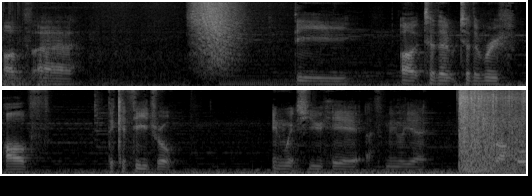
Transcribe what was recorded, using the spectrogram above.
of uh, the uh, to the to the roof of the cathedral, in which you hear a familiar rumble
